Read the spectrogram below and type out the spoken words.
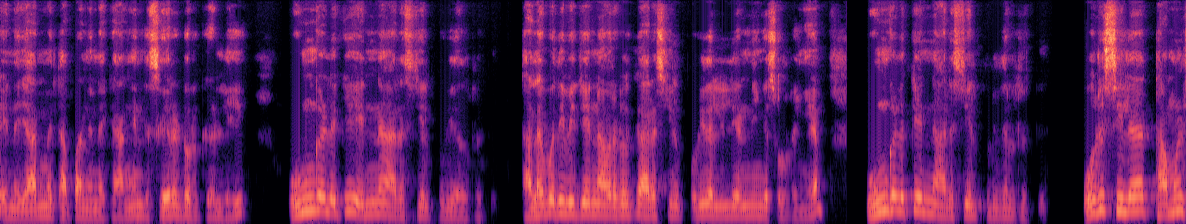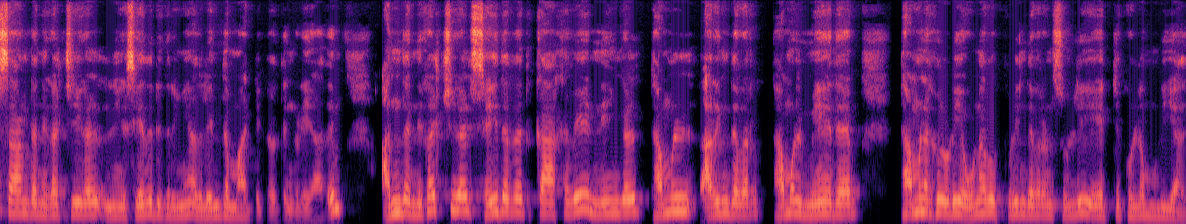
என்னை யாருமே தப்பாக நினைக்காங்க. இந்த சீரட் ஒரு கேள்வி. உங்களுக்கு என்ன அரசியல் புரிதல் இருக்கு? தளபதி விஜயன் அவர்களுக்கு அரசியல் புரிதல் இல்லைன்னு நீங்க சொல்றீங்க. உங்களுக்கு என்ன அரசியல் புரிதல் இருக்கு? ஒரு சில தமிழ் சார்ந்த நிகழ்ச்சிகள் நீங்க செய்திருக்கிறீங்க அதுல எந்த மாற்று கருத்தும் கிடையாது. அந்த நிகழ்ச்சிகள் செய்ததற்காகவே நீங்கள் தமிழ் அறிந்தவர் தமிழ் மேத தமிழர்களுடைய உணர்வு புரிந்தவர்னு சொல்லி ஏற்றுக்கொள்ள முடியாது.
